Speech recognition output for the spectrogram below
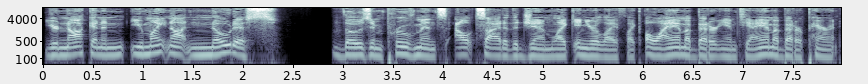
you're not going to, you might not notice those improvements outside of the gym, like in your life, like, oh, I am a better EMT, I am a better parent.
